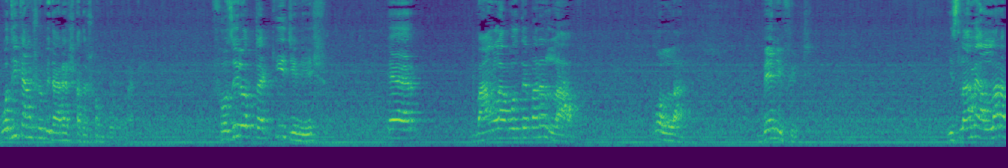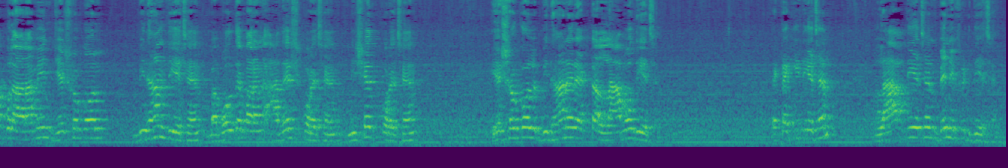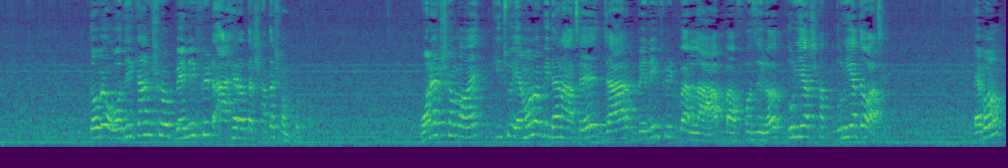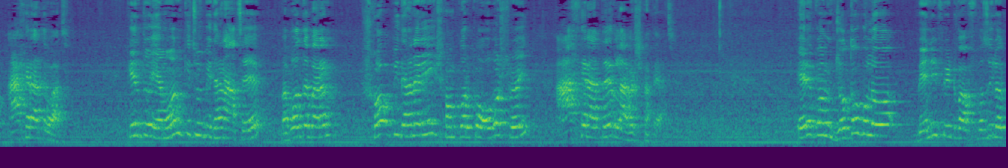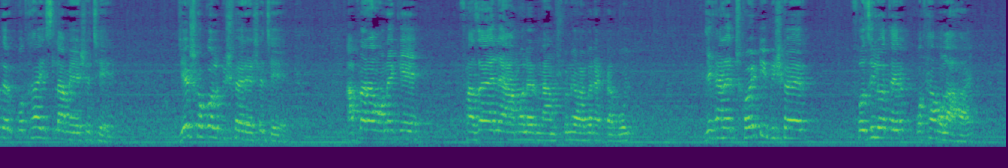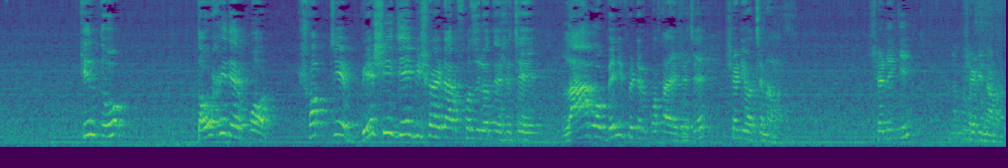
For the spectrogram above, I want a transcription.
অধিকাংশ বিধানের সাথে সম্পর্ক রাখে। ফজিলতটা কি জিনিস? এর বাংলা বলতে পারেন লাভ, কল্যাণ বেনিফিট ইসলামে আল্লাহ রাবুল আলমিন যে সকল বিধান দিয়েছেন বা বলতে পারেন আদেশ করেছেন, নিষেধ করেছেন, এ সকল বিধানের একটা লাভও দিয়েছেন। একটা কি দিয়েছেন? লাভ দিয়েছেন বেনিফিট দিয়েছেন। তবে অধিকাংশ বেনিফিট আখেরাতের সাথে সম্পর্ক। অনেক সময় কিছু এমনও বিধান আছে যার বেনিফিট বা লাভ বা ফজিলত দুনিয়ার দুনিয়াতেও আছে এবং আখেরাতেও আছে। কিন্তু এমন কিছু বিধান আছে বা বলতে পারেন সব বিধানেরই সম্পর্ক অবশ্যই আখেরাতের লাভের সাথে আছে। এরকম যতগুলো বেনিফিট বা ফজিলতের কথা ইসলামে এসেছে? যে সকল বিষয়ের এসেছে। আপনারা অনেকে ফাজাইলে আমলের নাম শুনে হবেন একটা বই যেখানে ছয়টি বিষয়ের ফজিলতের কথা বলা হয়। কিন্তু তৌহিদের পর সবচেয়ে বেশি যে বিষয়টার ফজিলত এসেছে লাভ ও বেনিফিটের কথা এসেছে সেটি হচ্ছে নামাজ। সেটি কি? সেটি নামাজ।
